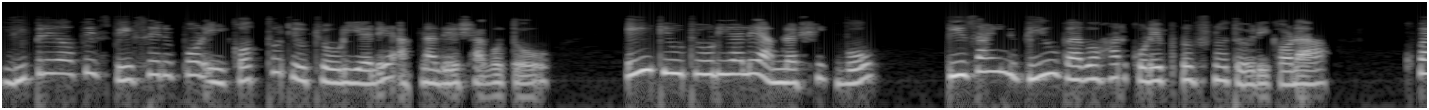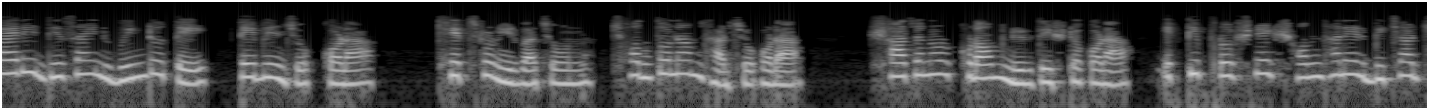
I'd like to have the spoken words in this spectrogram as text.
লিব্রিঅফিস বেসের উপর এই কথ্য টিউটোরিয়ালে আপনাদের স্বাগত। এই টিউটোরিয়ালে আমরা শিখব ডিজাইন ভিউ ব্যবহার করে প্রশ্ন তৈরি করা, কোয়েরি ডিজাইন উইন্ডোতে টেবিল যোগ করা, ক্ষেত্র নির্বাচন, ছদ্মনাম ধার্য করা, সাজানোর ক্রম নির্দিষ্ট করা, একটি প্রশ্নের সন্ধানের বিচার্য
